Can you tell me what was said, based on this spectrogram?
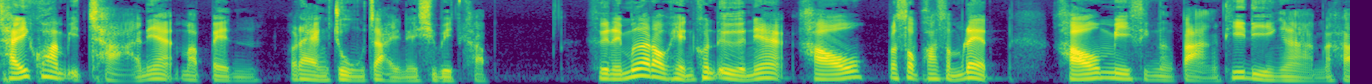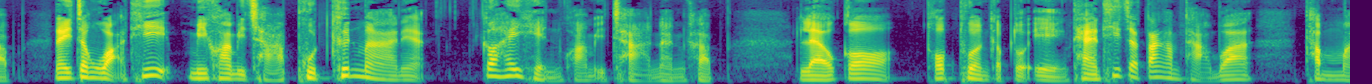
ใช้ความอิจฉาเนี่ยมาเป็นแรงจูงใจในชีวิตครับ คือในเมื่อเราเห็นคนอื่นเนี่ยเขาประสบความสำเร็จเขามีสิ่งต่างๆ ที่ดีงามนะครับ ในจังหวะที่มีความอิจฉาผุดขึ้นมาเนี่ยก็ให้เห็นความอิจฉานั้นครับ แล้วก็ทบทวนกับตัวเอง แทนที่จะตั้งคำถามว่าทำไม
